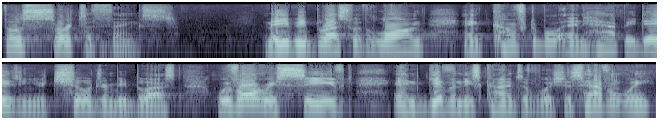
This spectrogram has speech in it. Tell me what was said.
Those sorts of things. May you be blessed with long and comfortable and happy days, and your children be blessed. We've all received and given these kinds of wishes, haven't we?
